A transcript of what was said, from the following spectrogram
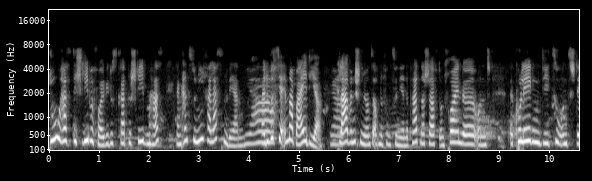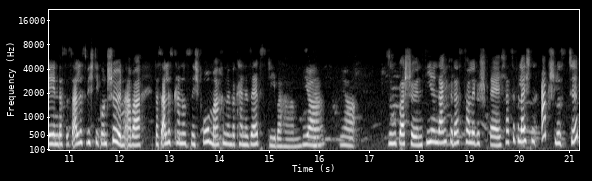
du hast dich liebevoll, wie du es gerade beschrieben hast, dann kannst du nie verlassen werden. Ja. Weil du bist ja immer bei dir. Ja. Klar wünschen wir uns auch eine funktionierende Partnerschaft und Freunde und äh, Kollegen, die zu uns stehen. Das ist alles wichtig und schön, aber das alles kann uns nicht froh machen, wenn wir keine Selbstliebe haben. Ja, ja. ja. Super schön. Vielen Dank für das tolle Gespräch. Hast du vielleicht einen Abschlusstipp?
